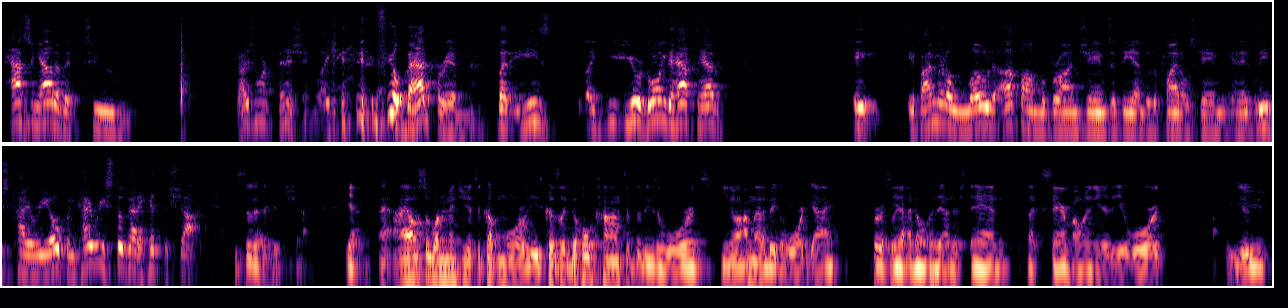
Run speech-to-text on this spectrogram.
passing out of it to guys who aren't finishing. Like, feel bad for him, but he's like, you're going to have to have a. If I'm going to load up on LeBron James at the end of the finals game and it leaves Kyrie open, Kyrie's still got to hit the shot, man. He's still got to hit the shot. Yeah. I also want to mention just a couple more of these because, like, the whole concept of these awards, you know, I'm not a big award guy personally, I don't really understand like ceremony or the awards. You,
